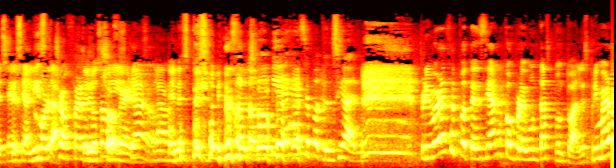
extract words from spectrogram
especialista chofer de de los todos, choferes, claro. Claro. el especialista de ¿Cómo mides ese potencial? Primero ese potencial con preguntas puntuales. Primero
